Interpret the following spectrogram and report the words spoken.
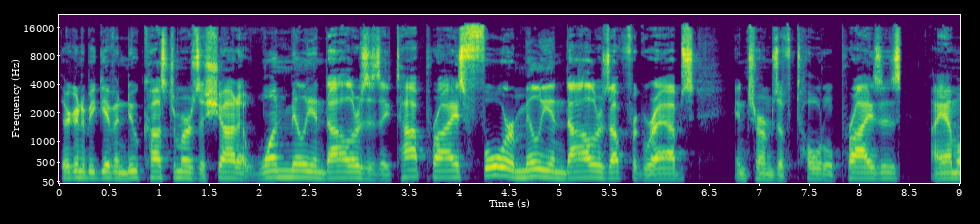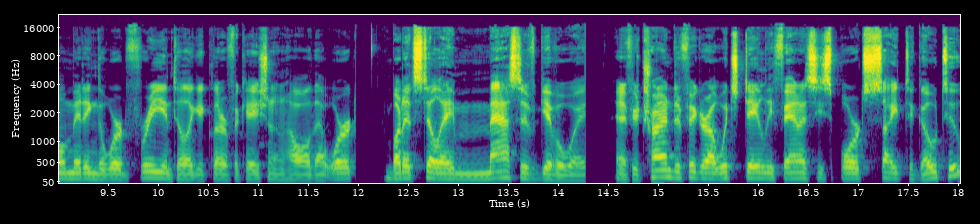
They're going to be giving new customers a shot at $1 million as a top prize, $4 million up for grabs in terms of total prizes. I am omitting the word free until I get clarification on how all that works, but it's still a massive giveaway. And if you're trying to figure out which daily fantasy sports site to go to,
